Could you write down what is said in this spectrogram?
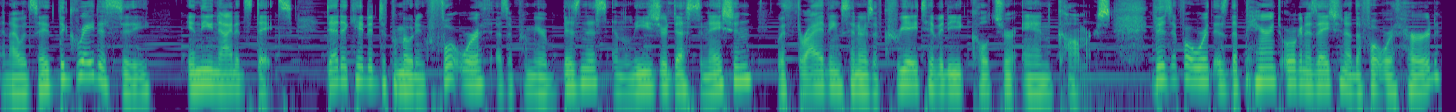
and I would say the greatest city in the United States, dedicated to promoting Fort Worth as a premier business and leisure destination with thriving centers of creativity, culture, and commerce. Visit Fort Worth is the parent organization of the Fort Worth Herd,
